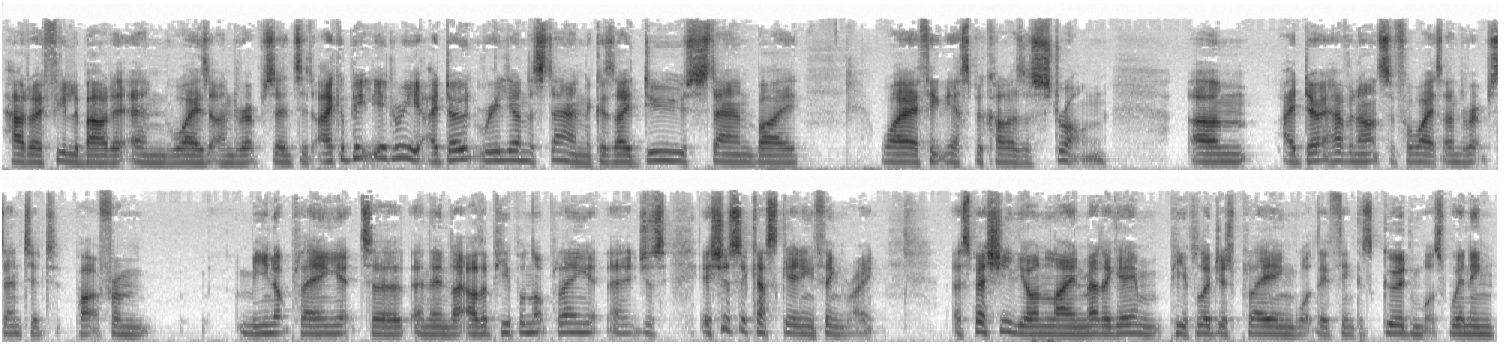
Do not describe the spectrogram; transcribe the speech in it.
how do I feel about it and why is it underrepresented? I completely agree. I don't really understand because I do stand by why I think the Esper colors are strong. Um, I don't have an answer for why it's underrepresented, apart from me not playing it to and then like other people not playing it. And it just it's just a cascading thing right? Especially the online metagame people are just playing what they think is good and what's winning.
